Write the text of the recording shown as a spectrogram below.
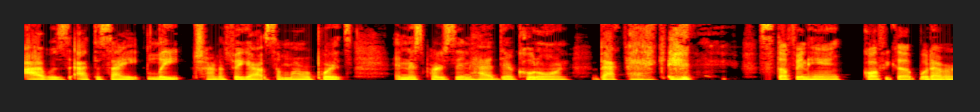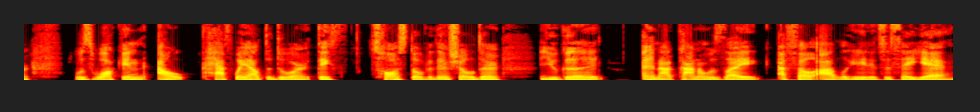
I was at the site late trying to figure out some of my reports and this person had their coat on, backpack, stuff in hand, coffee cup, whatever, was walking out halfway out the door. They tossed over their shoulder, you good? And I kind of was like, I felt obligated to say yeah,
